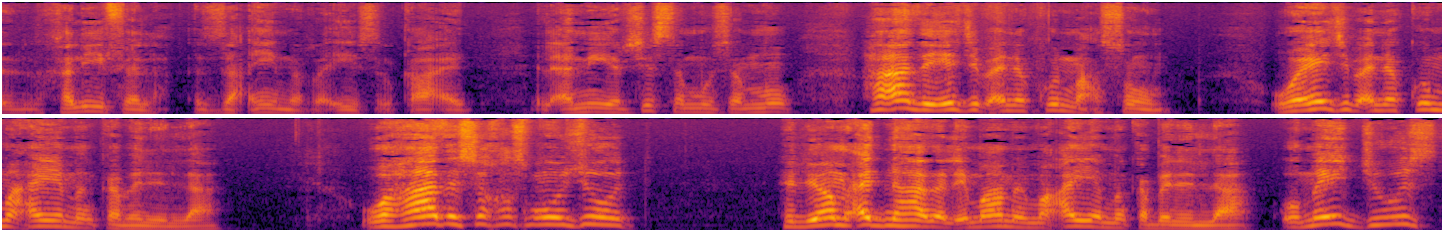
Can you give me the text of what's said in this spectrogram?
الخليفة الزعيم الرئيس القائد الأمير شو يسموه؟ سموه. هذا يجب أن يكون معصوم ويجب أن يكون معين من قبل الله. وهذا شخص موجود. اليوم عندنا هذا الإمام المعين من قبل الله وما يجوز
